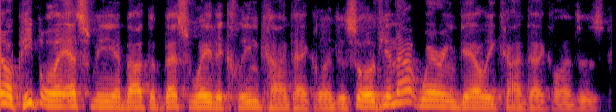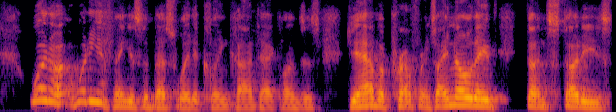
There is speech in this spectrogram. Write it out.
know, people ask me about the best way to clean contact lenses. So if you're not wearing daily contact lenses, what are, what do you think is the best way to clean contact lenses? Do you have a preference? I know they've done studies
